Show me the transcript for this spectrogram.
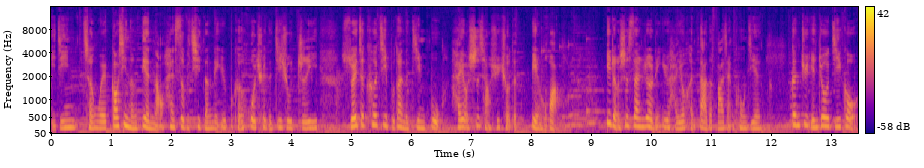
已经成为高性能电脑和伺服器等领域不可或缺的技术之一。随着科技不断的进步，还有市场需求的变化。一冷式散热领域还有很大的发展空间。根据研究机构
